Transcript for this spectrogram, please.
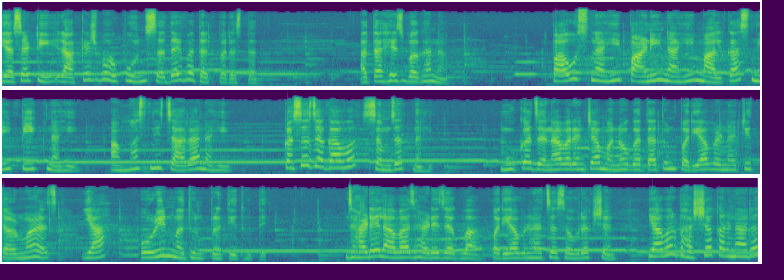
यासाठी राकेश भाऊपून सदैव तत्पर असतात. आता हेच बघा ना. पाऊस नाही पाणी नाही मालकासनी पीक नाही आम्हासनी चारा नाही कसं जगावं समजत नाही. मूक जनावरांच्या मनोगतातून पर्यावरणाची तळमळच या ओळींमधून प्रतीत होते. झाडे लावा झाडे जगवा पर्यावरणाचं संरक्षण यावर भाष्य करणारं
